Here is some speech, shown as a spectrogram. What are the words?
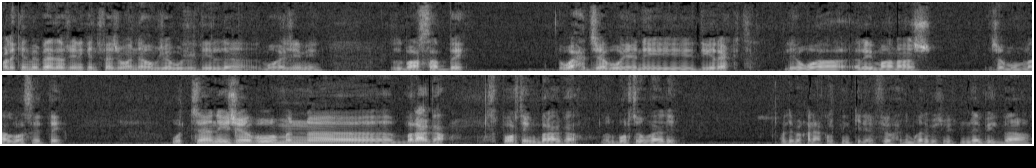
ولكن من بعد عاوتاني كنتفاجئوا أنهم جابوا جوج ديال المهاجمين. البارسا B واحد جابوه يعني direct اللي هو ري ماناج جابوه من ألباسيتي والثاني جابوه من آه، براغا. سبورتينغ براغا البرتغالي اللي باقي نعقل كان كيلعب فيه واحد المغربي سميتو نبيل باها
